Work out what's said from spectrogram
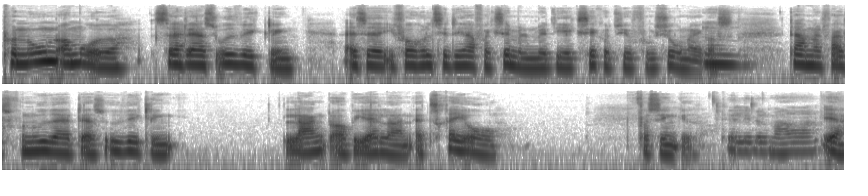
på nogle områder, så er Ja. deres udvikling, altså i forhold til det her for eksempel med de eksekutive funktioner, ikke mm. også? Mm. der har man faktisk fundet ud af, at deres udvikling langt op i alderen er tre år forsinket. Det er alligevel meget, hva'? Ja.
